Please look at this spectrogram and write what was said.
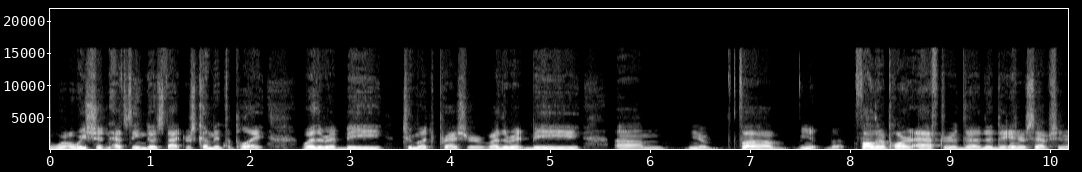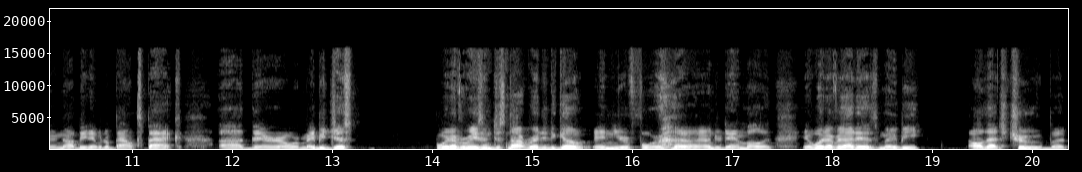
or we shouldn't have seen those factors come into play, whether it be too much pressure, whether it be um, you know uh, falling apart after the, the, the interception and not being able to bounce back uh, there, or maybe just for whatever reason just not ready to go in year four under Dan Mullen. You know, whatever that is, maybe all that's true, but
